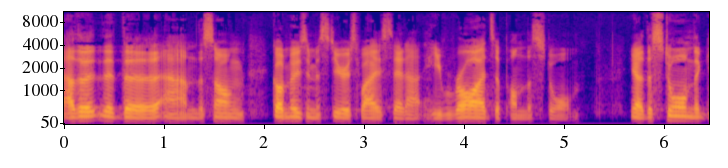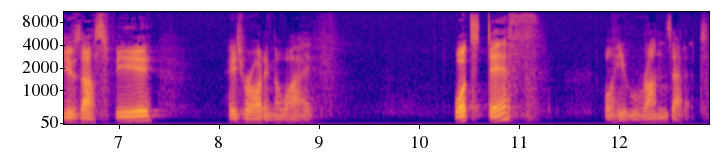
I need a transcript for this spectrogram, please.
Uh, the the the, um, the song "God Moves in Mysterious Ways" said uh, he rides upon the storm. You know, the storm that gives us fear, he's riding the wave. What's death? Well, he runs at it.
